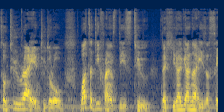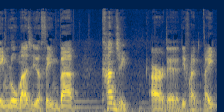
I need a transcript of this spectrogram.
So to write and to draw, what's the difference these two? The hiragana is the same, romaji is the same, but kanji are the different, right?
